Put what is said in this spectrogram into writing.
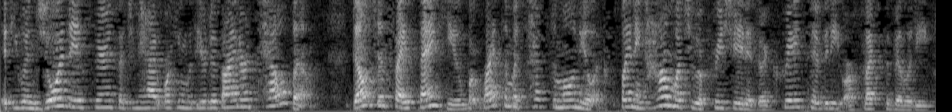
If you enjoyed the experience that you had working with your designer, tell them. Don't just say thank you, but write them a testimonial explaining how much you appreciated their creativity or flexibility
